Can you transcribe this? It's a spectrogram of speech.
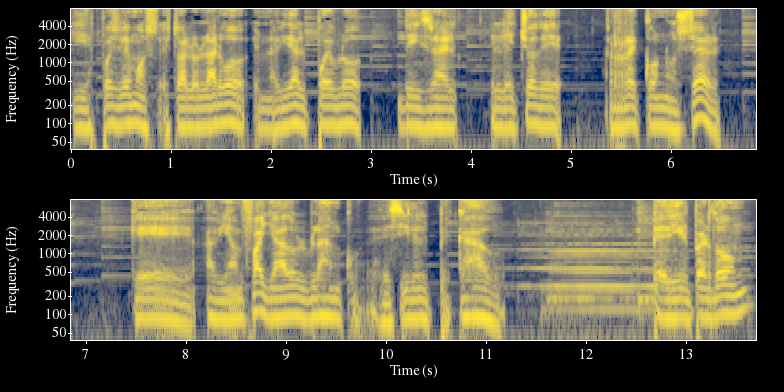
y después vemos esto a lo largo en la vida del pueblo de Israel, el hecho de reconocer que habían fallado el blanco, es decir, el pecado, pedir perdón,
